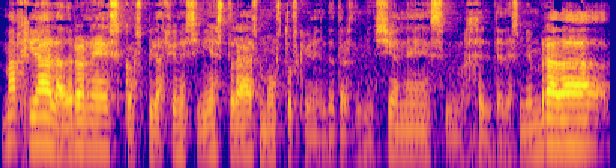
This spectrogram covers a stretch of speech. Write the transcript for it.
Magia, ladrones, conspiraciones siniestras, monstruos que vienen de otras dimensiones, gente desmembrada.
